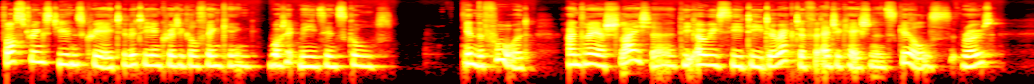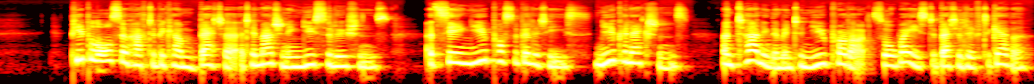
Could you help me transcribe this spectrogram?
Fostering Students' Creativity and Critical Thinking What It Means in Schools. In the foreword, Andreas Schleicher, the OECD Director for Education and Skills, wrote People also have to become better at imagining new solutions, at seeing new possibilities, new connections, and turning them into new products or ways to better live together.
